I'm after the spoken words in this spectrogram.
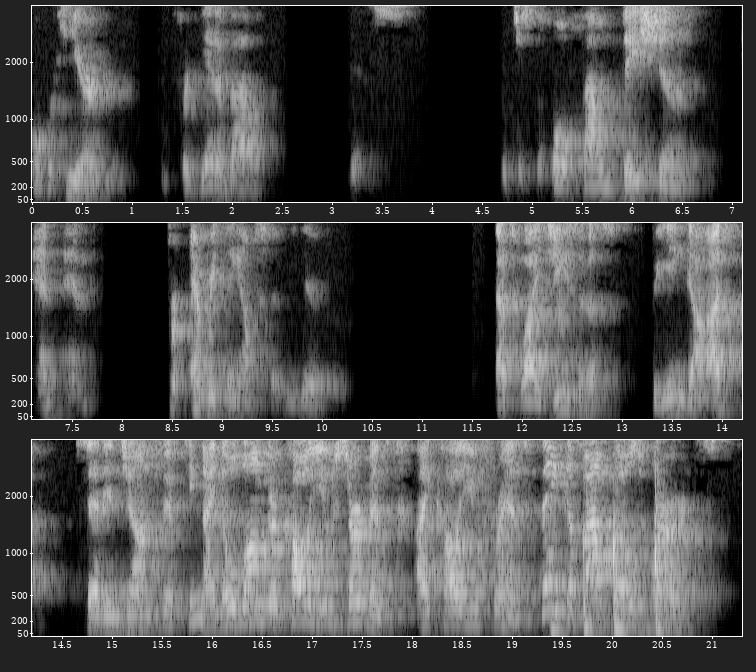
over here and forget about this, which is the whole foundation and, and for everything else that we do. That's why Jesus, being God, said in John 15, I no longer call you servants, I call you friends. Think about those words.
